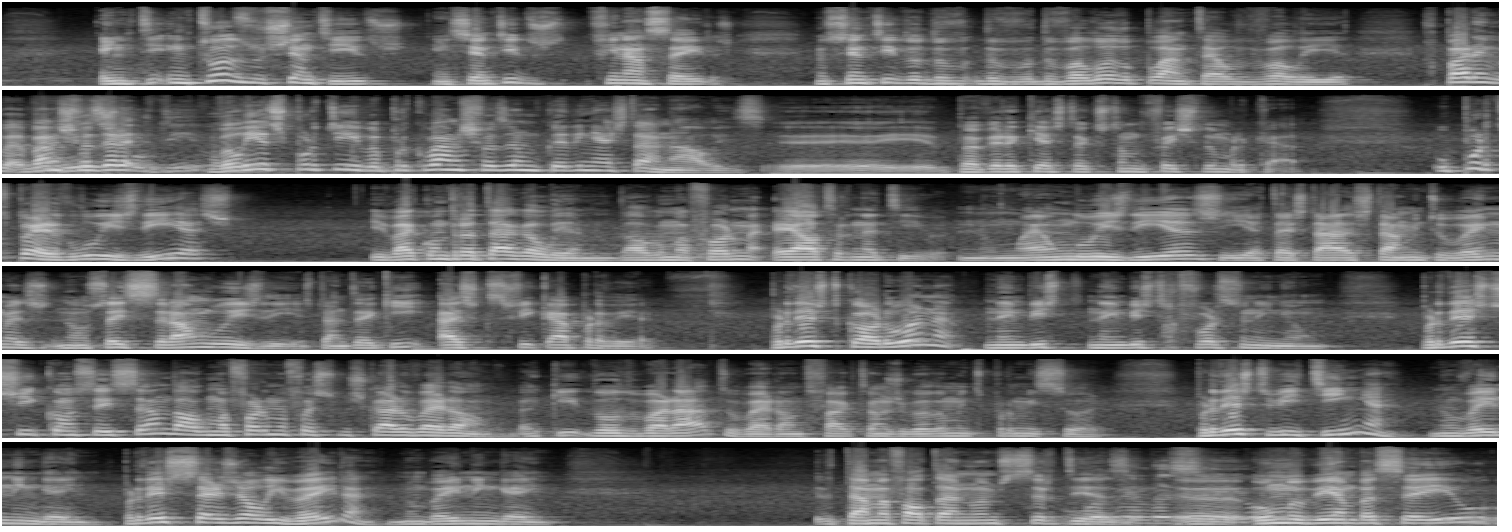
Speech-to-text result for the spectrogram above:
em, em todos os sentidos, em sentidos financeiros, no sentido de, de, de valor do plantel, de valia. Reparem, vamos valia fazer desportiva. valia desportiva, porque vamos fazer um bocadinho esta análise uh, para ver aqui esta questão do fecho do mercado. O Porto perde Luís Dias, e vai contratar Galeno, de alguma forma é a alternativa. Não é um Luís Dias, e até está, está muito bem, mas não sei se será um Luís Dias. Portanto, aqui acho que se fica a perder. Perdeste Corona, nem viste, nem viste reforço nenhum. Perdeste Chico Conceição, de alguma forma foste buscar o Beirão. Aqui dou de barato, o Beirão de facto é um jogador muito promissor. Perdeste Vitinha, não veio ninguém. Perdeste Sérgio Oliveira, não veio ninguém. Está-me a faltar nomes de certeza. O Mbemba saiu,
